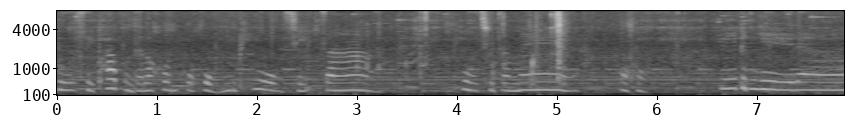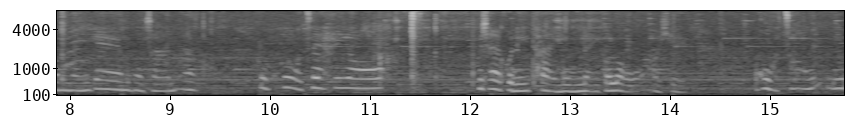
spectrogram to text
ดูสิภาพของแต่ละคนโอ้โหมีพี่โอชิจ้าพี่โอชิจ้าแม่โอ้โหนี่เป็นเยดามน้องแกมของฉันอะโอ้โหเจฮยอผู้ชายคนนี้ถ่ายมุมไหนก็หล่อโอเค โอ้โหจองอู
